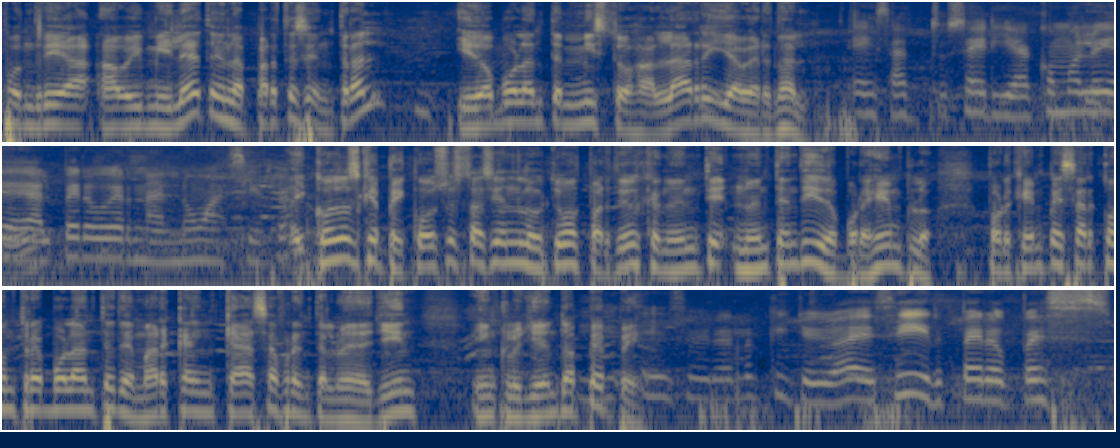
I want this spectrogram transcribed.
pondría a Bimilet en la parte central y dos volantes mixtos, a Larry y a Bernal. Exacto, sería como lo ideal, pero Bernal no va, ¿cierto? Hay cosas que Pecoso está haciendo en los últimos partidos que no, he entendido. Por ejemplo, ¿por qué empezar con tres volantes de marca en casa frente al Medellín, incluyendo a Pepe? Eso era lo que yo iba a decir, pero pues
